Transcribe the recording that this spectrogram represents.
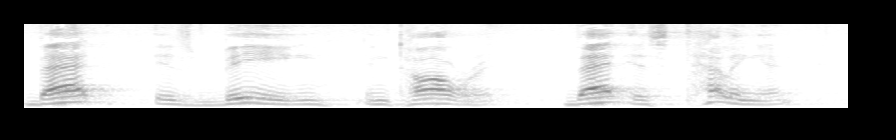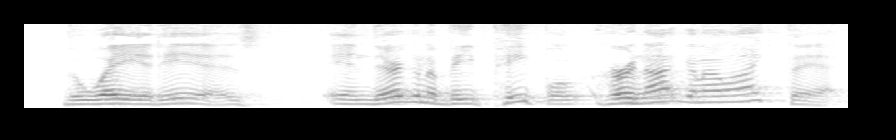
that is being intolerant. That is telling it the way it is. And there are going to be people who are not going to like that.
